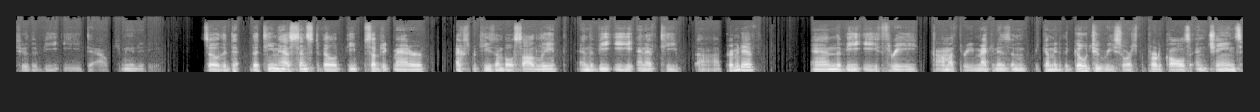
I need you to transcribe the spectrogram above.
to the VE DAO community. So the the team has since developed deep subject matter expertise on both Solidly and the VE NFT uh, primitive and the VE3, comma 3 mechanism becoming the go-to resource for protocols and chains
